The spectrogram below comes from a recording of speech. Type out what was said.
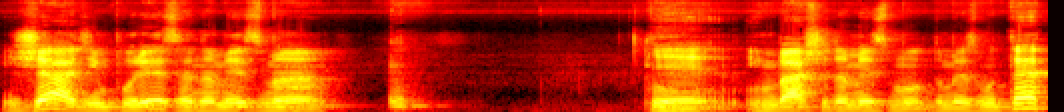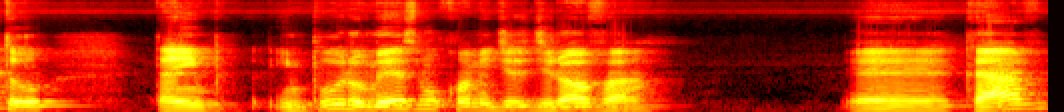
e já de impureza na mesma é, embaixo do mesmo do mesmo teto está impuro mesmo com a medida de Rova é, Kav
